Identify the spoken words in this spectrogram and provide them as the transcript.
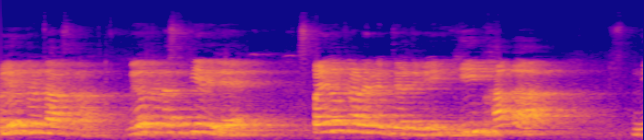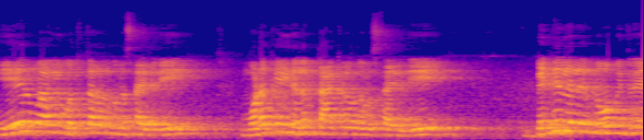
ಮೇರುದಂಡ ಆಸನ ಮೇರುದಂಡ ಸ್ಥಿತಿಯಲ್ಲಿದೆ. ಸ್ಪೈನಲ್ ಕಾರ್ಡ್ ಅಂತ ಹೇಳ್ತೀವಿ. ಈ ಭಾಗ ನೇರವಾಗಿ ಒತ್ತಡವನ್ನು ಗಮನಿಸ್ತಾ ಇದ್ದೀರಿ. ಮೊಣಕೈ ನೆಲಕ್ಕೆ ತಾಕಿರೋ ಗಮನಿಸ್ತಾ ಇದ್ದೀರಿ. ಬೆನ್ನಿನಲ್ಲಿ ನೋವಿದ್ರೆ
